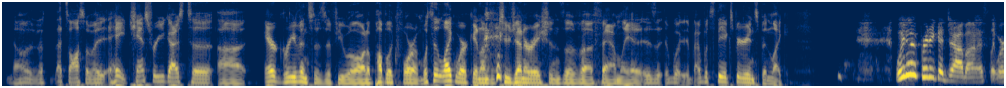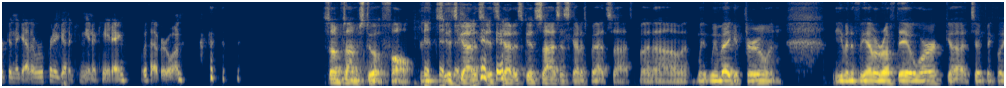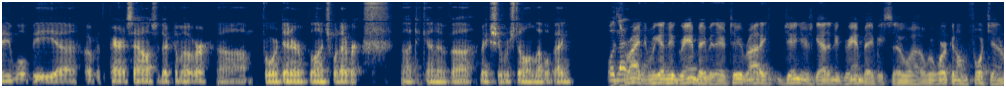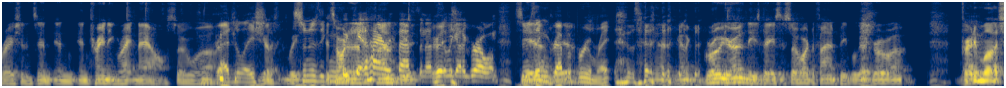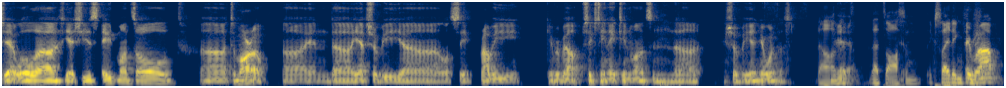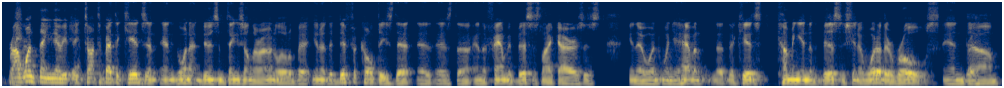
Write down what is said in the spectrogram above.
No, that, that's awesome. Hey, chance for you guys to uh, air grievances, if you will, on a public forum. What's it like working under two generations of uh, family? Is it, what's the experience been like? We do a pretty good job, honestly, working together. We're pretty good at communicating with everyone. Sometimes to a fault. It's, it's got its it's got its good sides. It's got its bad sides. But uh, we we make it through, and even if we have a rough day at work, uh, typically we'll be uh, over at the parents' house or they'll come over um, for dinner, lunch, whatever, uh, to kind of uh, make sure we're still on level pegging. Well, that's that, right, and we got a new grandbaby there too. Roddey Junior's got a new grandbaby, so uh, we're working on fourth generation. It's in in, in training right now. So uh, congratulations! Gotta, we, as soon as he can, we can't hire him fast enough, right. so we got to grow him. As soon yeah, as they can grab yeah. a broom, right? yeah, you got to grow your own these days. It's so hard to find people. We got to grow our own. Pretty much, yeah. Well, uh, yeah, she's eight months old uh, tomorrow, uh, and uh, yeah, she'll be uh, let's see, probably give her about 16, 18 months, and uh, she'll be in here with us. No, that's yeah. that's awesome, yeah. exciting. hey, Rob, Rob, sure. one thing you know, yeah. they talked about the kids and, and going out and doing some things on their own a little bit. You know, the difficulties that as, as the in a family business like ours is, you know, when when you haven't the, the, kids coming into the business, you know, what are their roles and. Right. Um,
